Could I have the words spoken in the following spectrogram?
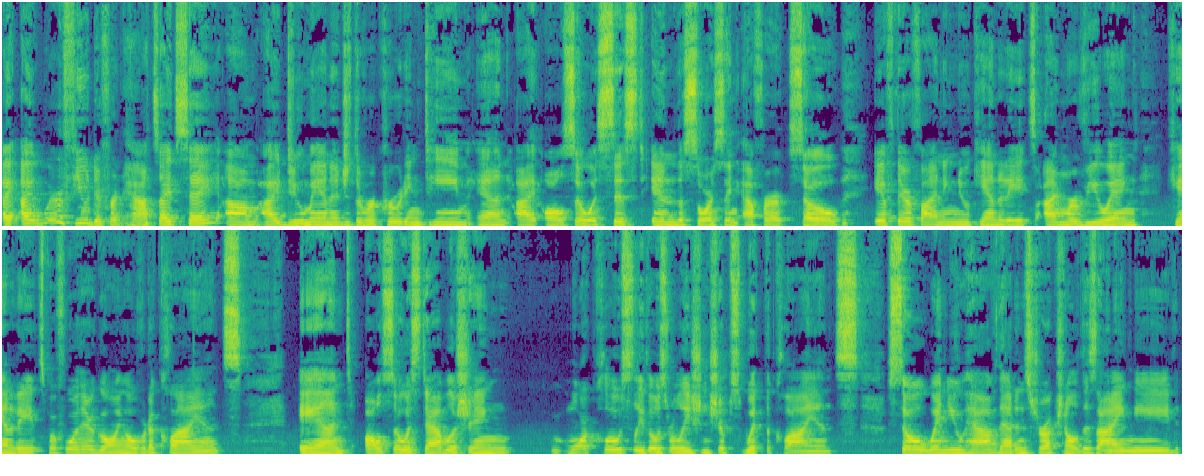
I, I, wear a few different hats, I'd say. Um, I do manage the recruiting team and I also assist in the sourcing effort. So if they're finding new candidates, I'm reviewing candidates before they're going over to clients and also establishing more closely those relationships with the clients. So when you have that instructional design need,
